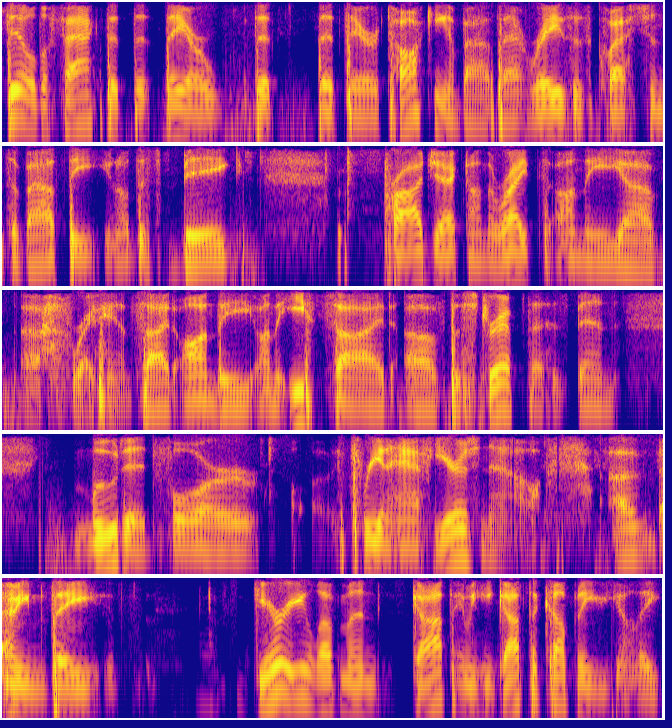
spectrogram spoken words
still, the fact that that they are that that they're talking about that raises questions about the, you know, this big project on the right on the uh, uh, right hand side on the on the east side of the strip that has been mooted for three and a half years now. Uh, I mean, they Gary Loveman got. I mean, he got the company. You know, they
